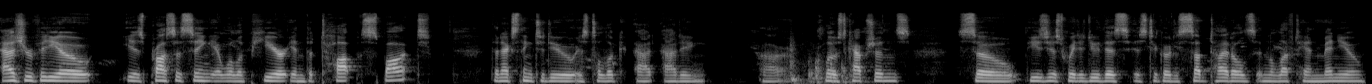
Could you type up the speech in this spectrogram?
As your video is processing, it will appear in the top spot. The next thing to do is to look at adding uh, closed captions. So the easiest way to do this is to go to subtitles in the left-hand menu,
